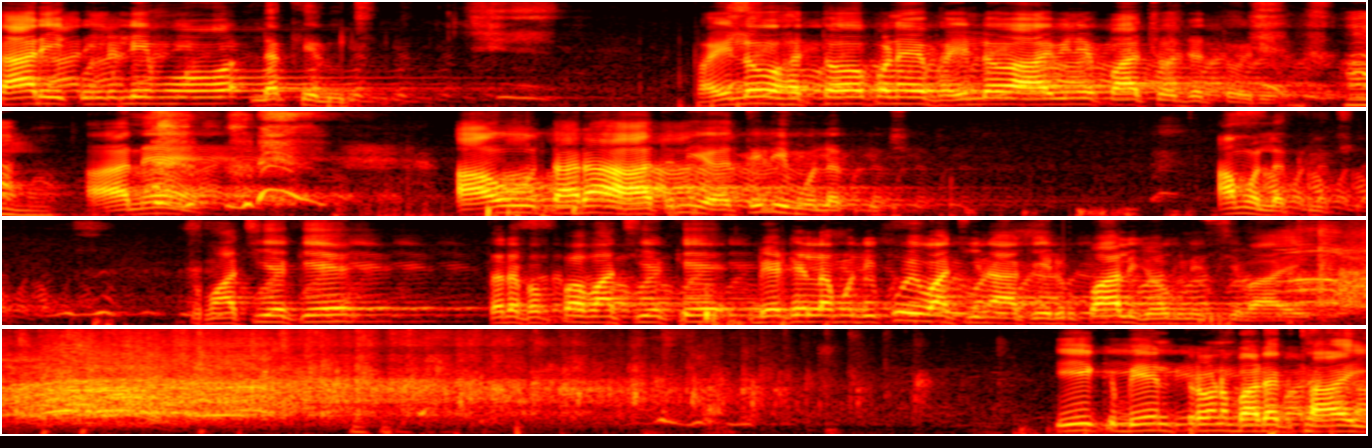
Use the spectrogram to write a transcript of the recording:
તારી કુંડલીમાં લખેલું છે. ભૈલો હતો પણ એ ભૈલો આવીને પાછો જતો રહ્યો. આને આવું તારા હાથની હથેળીમાં લખ્યું છે. આમાં લખ્યું છે. વાંચીએ કે તારા પપ્પા વાંચીએ કે બેઠેલા મોદી કોઈ વાંચી ના કે રૂપાલી જોગની સિવાય. એક બેન ત્રણ બાળક થાય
